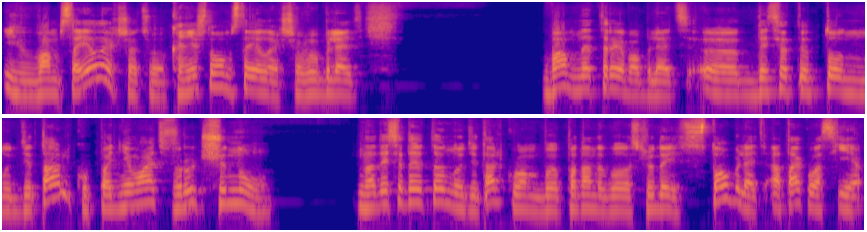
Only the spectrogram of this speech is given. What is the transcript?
І вам стає легше цього? Звісно, вам стає легше. Ви, блядь. Вам не треба, блядь, е, 10-тонну детальку піднімати вручну. На 10-тонну детальку вам би понадобилось людей 100, блядь, а так у вас є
